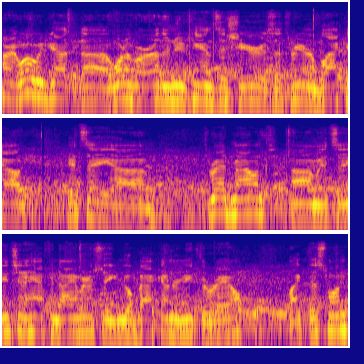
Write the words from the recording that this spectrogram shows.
All right, well, we've got uh, one of our other new cans this year is a 300 Blackout. It's a uh, thread mount. Um, it's an inch and a half in diameter, so you can go back underneath the rail like this one.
